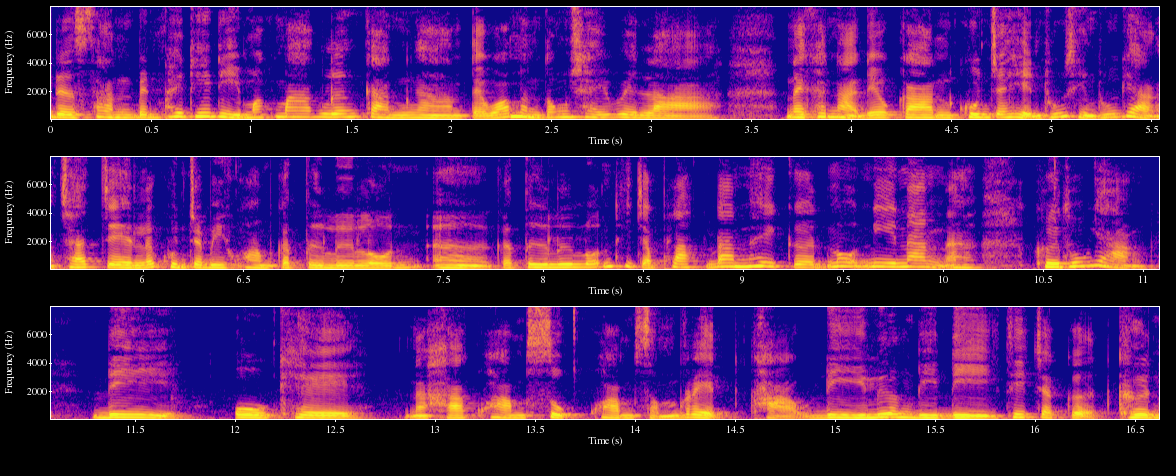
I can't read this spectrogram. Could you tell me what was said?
เดอะซันเป็นไพ่ที่ดีมากๆ เรื่องการงาน แต่ว่ามันต้องใช้เวลา ในขณะเดียวกัน คุณจะเห็นทุกสิ่งทุกอย่างชัดเจน และคุณจะมีความกระตือรือร้นเออกระตือรือร้นที่จะผลักดันให้เกิดโน่นนี่นั่นอะคือทุกอย่างดีโอเคนะคะ ความสุขความสำเร็จข่าวดีเรื่องดีๆ ที่จะเกิดขึ้น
